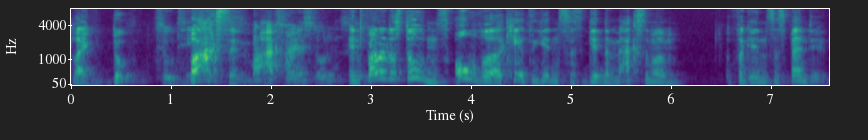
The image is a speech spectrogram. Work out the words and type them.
like do Two teachers? boxing For Boxing. the students? in front of the students over a kid to getting sus- getting the maximum for getting suspended.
